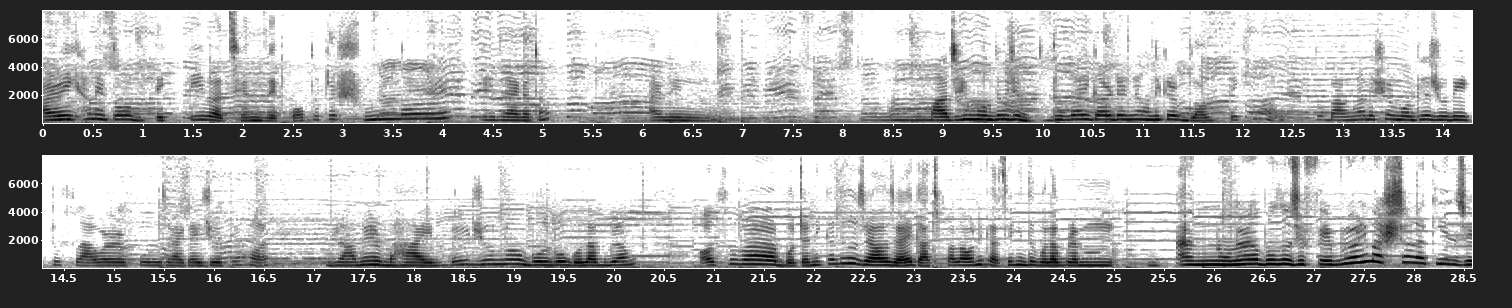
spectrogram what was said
আর এখানে তো দেখতেই পাচ্ছেন যে কতটা সুন্দর এই জায়গাটা। আই মিন মাঝে মধ্যে ওই যে দুবাই গার্ডেনে অনেকের ব্লগ দেখি না? বাংলাদেশের মধ্যে যদি একটু ফ্লাওয়ার ফুল জায়গায় যেতে হয়, গ্রামের ভাইবের জন্য বলব গোলাপ গ্রাম, অথবা বোটানিক্যালেও যাওয়া যায়, গাছপালা অনেক আছে, কিন্তু গোলাপ গ্রাম ওনারা বলল যে ফেব্রুয়ারি মাসটা নাকি যে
